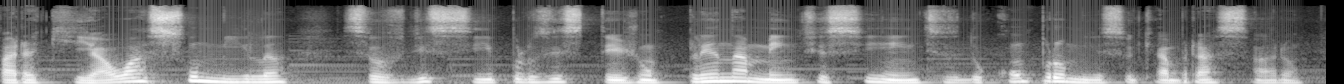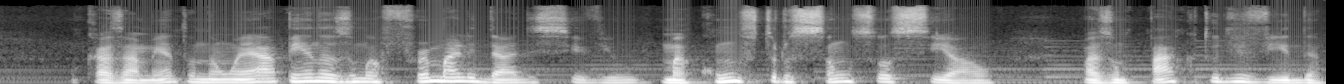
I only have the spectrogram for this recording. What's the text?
para que, ao assumi-la, seus discípulos estejam plenamente cientes do compromisso que abraçaram. O casamento não é apenas uma formalidade civil, uma construção social, mas um pacto de vida,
